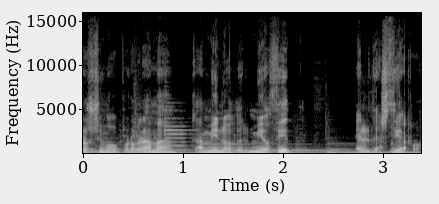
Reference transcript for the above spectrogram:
próximo programa, Camino del Mío Cid, el destierro.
